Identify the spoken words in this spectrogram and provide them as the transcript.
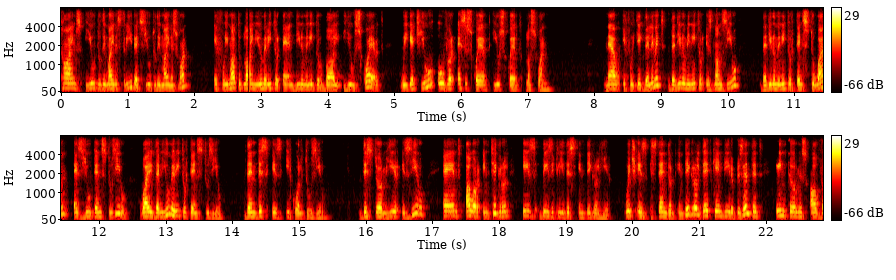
times u to the minus 3, that's u to the minus 1. If we multiply numerator and denominator by u squared, we get u over s squared u squared plus 1. Now, if we take the limit, the denominator is non-zero. The denominator tends to 1 as u tends to 0, while the numerator tends to 0. Then this is equal to 0. This term here is 0, and our integral is basically this integral here, which is a standard integral that can be represented in terms of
